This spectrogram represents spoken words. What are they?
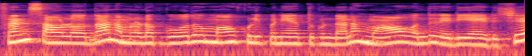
ஃப்ரெண்ட்ஸ் அவ்வளோதான் நம்மளோட கோதுமை மாவு குழிப்பணியாரத்துக்கு உண்டான மாவு வந்து ரெடி ஆகிடுச்சு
